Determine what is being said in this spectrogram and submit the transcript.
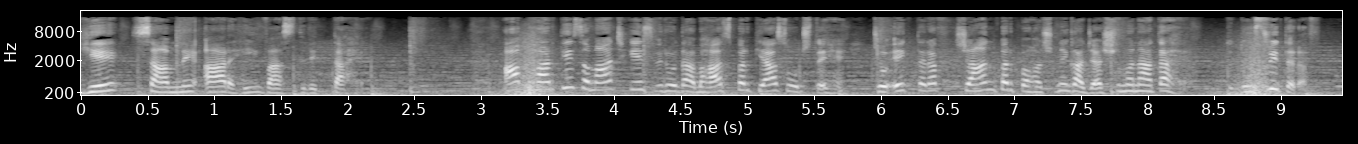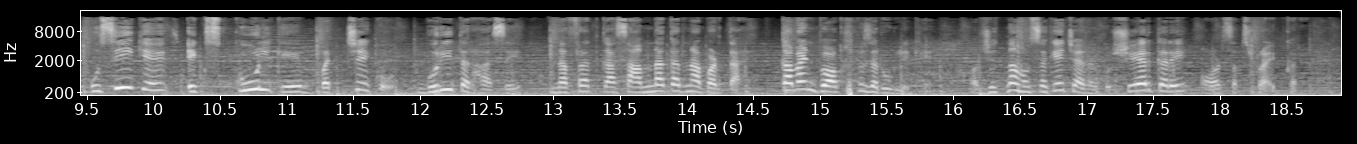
ये सामने आ रही वास्तविकता है। आप भारतीय समाज के इस विरोधाभास पर क्या सोचते हैं, जो एक तरफ़ चाँद पर पहुँचने का जश्न मनाता है तो दूसरी तरफ़ उसी के एक स्कूल के बच्चे को बुरी तरह से नफरत का सामना करना पड़ता है। कमेंट बॉक्स में ज़रूर लिखें। और जितना हो सके चैनल को शेयर करें और सब्सक्राइब करें।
